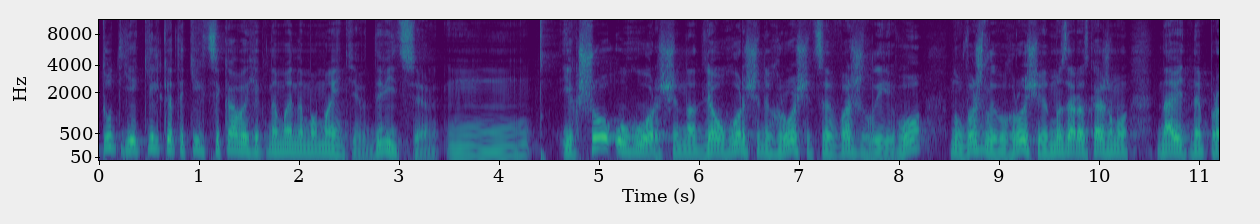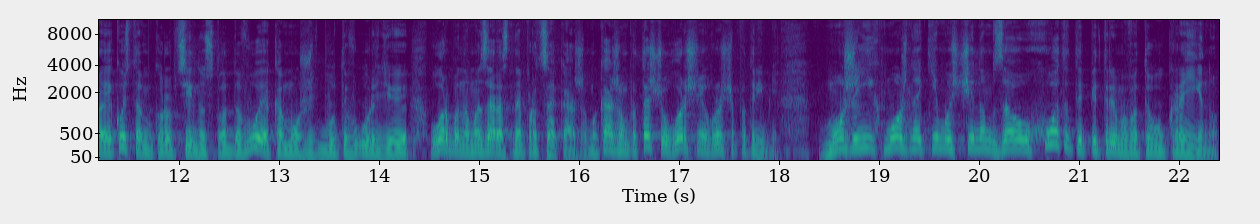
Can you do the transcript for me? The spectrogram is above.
Тут є кілька таких цікавих, як на мене, моментів. Дивіться, якщо Угорщина для Угорщини гроші це важливо. Ну важливо гроші. Ми зараз кажемо навіть не про якусь там корупційну складову, яка може бути в уряді Орбана. Ми зараз не про це кажемо. Ми кажемо про те, що Угорщині гроші потрібні. Може, їх можна якимось чином заохотити підтримувати Україну?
